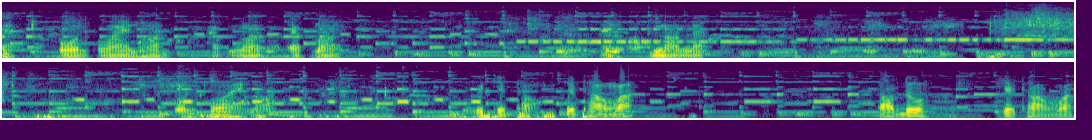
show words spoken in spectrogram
นะโอนก็วายนอนครับนอนจับนอนนอนแล้วโอนก็วายนอนโอ้ยเจ็บท้องเจ็บท้องวะตอบดูเจ็บท้องวะ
